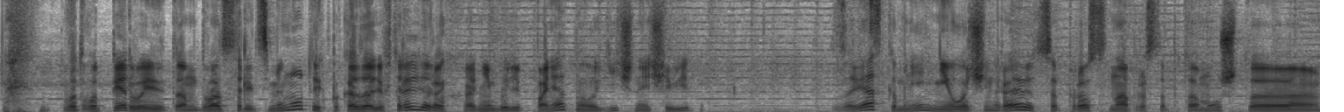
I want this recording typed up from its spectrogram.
Вот, вот первые там 20-30 минут их показали в трейлерах, они были понятны, логичны очевидны. Завязка мне не очень нравится, просто-напросто потому, что,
